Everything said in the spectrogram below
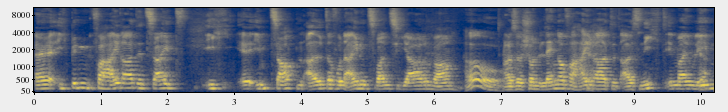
Äh, ich bin verheiratet seit ich äh, im zarten Alter von 21 Jahren war. Oh. Also schon länger verheiratet als nicht in meinem Leben.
